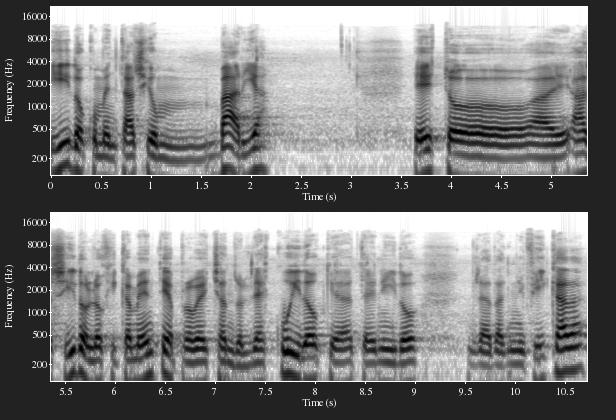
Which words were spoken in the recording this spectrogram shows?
y documentación varia. Esto ha, sido, lógicamente, aprovechando el descuido que ha tenido la damnificada.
